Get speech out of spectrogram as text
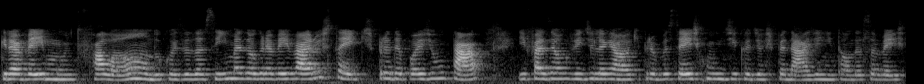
gravei muito falando, coisas assim, mas eu gravei vários takes pra depois juntar e fazer um vídeo legal aqui pra vocês com dica de hospedagem, então dessa vez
